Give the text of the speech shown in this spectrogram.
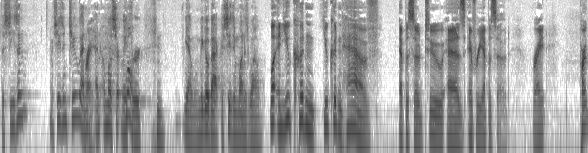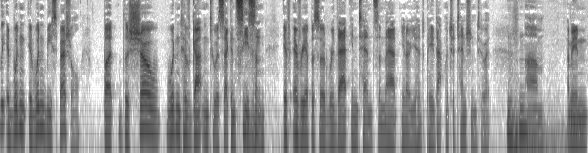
the season, or season two, and Right. and almost certainly Well- for yeah when we go back to season one as well. Well, and you couldn't you couldn't have episode two as every episode, right? Partly it wouldn't it wouldn't be special, but the show wouldn't have gotten to a second season if every episode were that intense and that you know you had to pay that much attention to it. Um, I mean,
